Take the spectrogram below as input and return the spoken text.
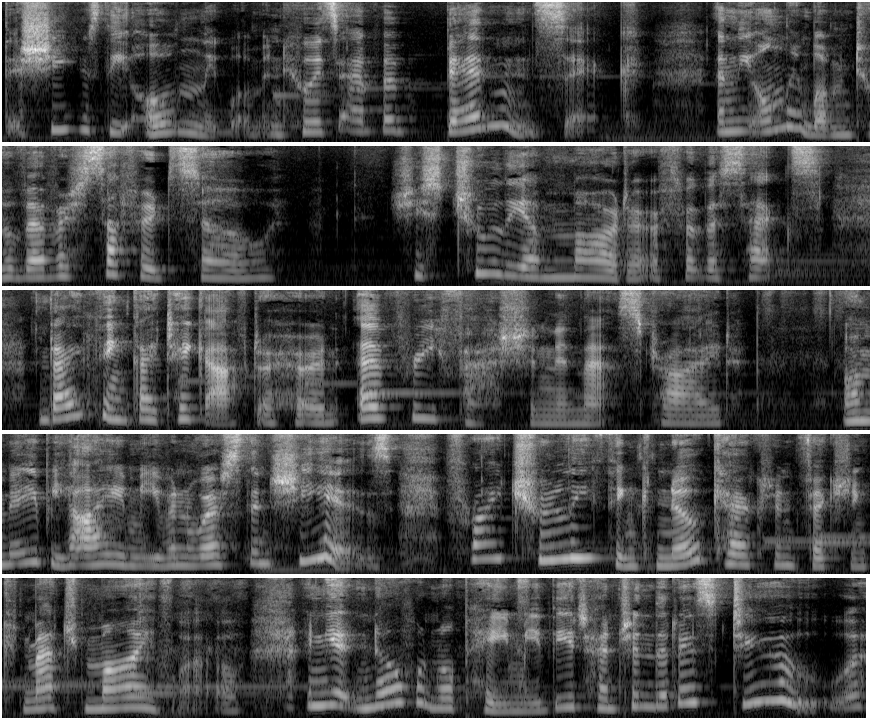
that she is the only woman who has ever been sick, and the only woman to have ever suffered so. She's truly a martyr for the sex, and I think I take after her in every fashion in that stride. Or maybe I am even worse than she is, for I truly think no character in fiction can match my woe, and yet no one will pay me the attention that is due.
